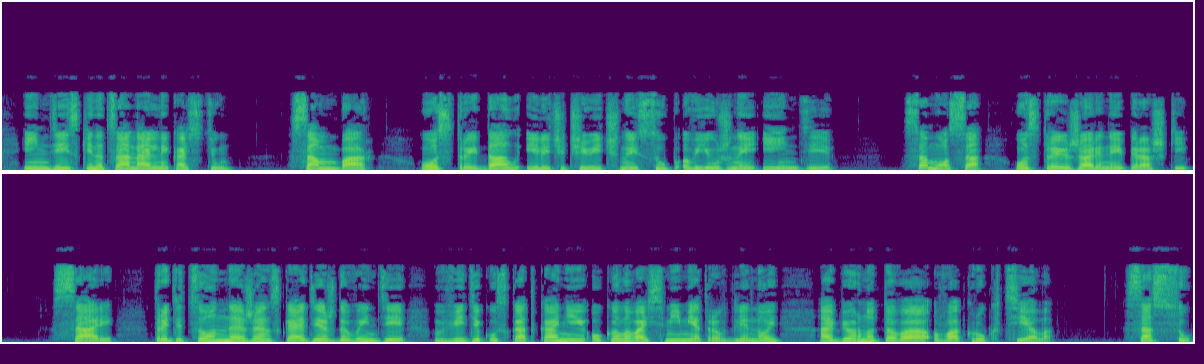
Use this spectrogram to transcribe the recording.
– индийский национальный костюм. Самбар – острый дал или чечевичный суп в Южной Индии. Самоса – острые жареные пирожки. Сари – Традиционная женская одежда в Индии в виде куска ткани около 8 метров длиной, обернутого вокруг тела. Сассу,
